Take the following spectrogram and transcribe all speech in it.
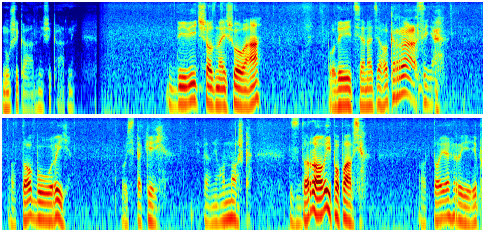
Ну, шикарний, шикарний. Дивіть, що знайшов, а? Подивіться на цього красеня. Ото бурий. Ось такий. Яка в нього ножка. Здоровий попався. Ото є гриб.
